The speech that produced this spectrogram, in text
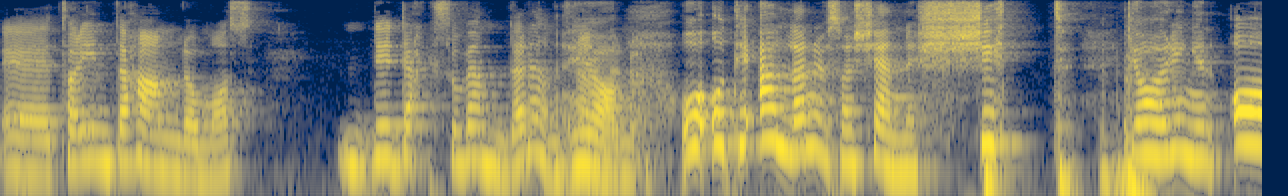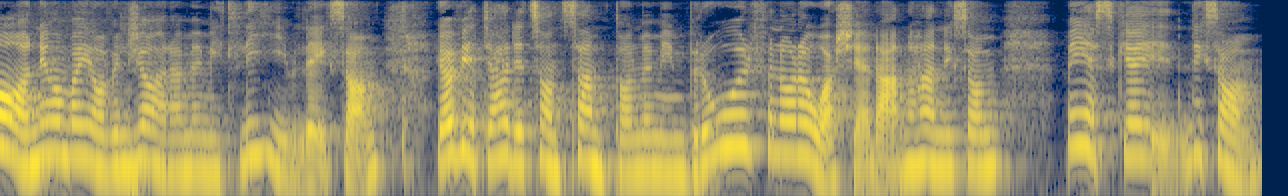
Mm. Eh, tar inte hand om oss. Det är dags att vända den trenden Ja. nu. Och, och till alla nu som känner shit, jag har ingen aning om vad jag vill göra med mitt liv liksom. Jag vet, jag hade ett sånt samtal med min bror för några år sedan. Han liksom, men ska liksom,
